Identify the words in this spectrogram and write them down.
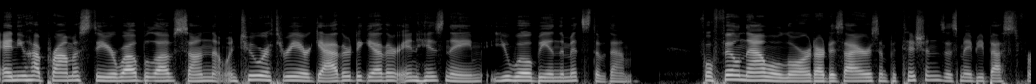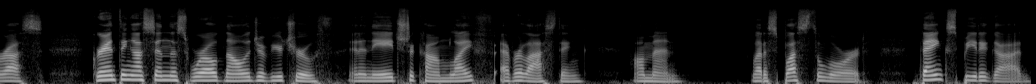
And you have promised to your well beloved Son that when two or three are gathered together in his name, you will be in the midst of them. Fulfill now, O Lord, our desires and petitions as may be best for us, granting us in this world knowledge of your truth, and in the age to come life everlasting. Amen. Let us bless the Lord. Thanks be to God.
